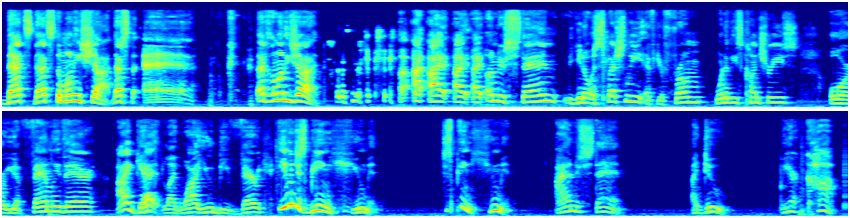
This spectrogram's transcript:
That's that's the money shot. That's the eh. That's the money shot. I, I, I, I understand, you know, especially if you're from one of these countries or you have family there. I get like why you'd be very even just being human. Just being human. I understand. I do. But you're a cop.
